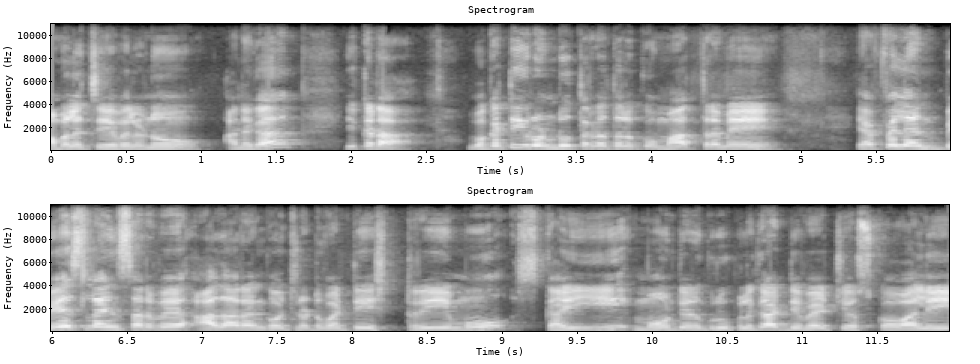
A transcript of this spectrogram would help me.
అమలు చేయవలను. అనగా ఇక్కడ ఒకటి రెండు తరగతులకు మాత్రమే ఎఫ్ఎల్ఎన్ బేస్ లైన్ సర్వే ఆధారంగా వచ్చినటువంటి స్ట్రీము స్కై మౌంటైన్ గ్రూపులుగా డివైడ్ చేసుకోవాలి.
